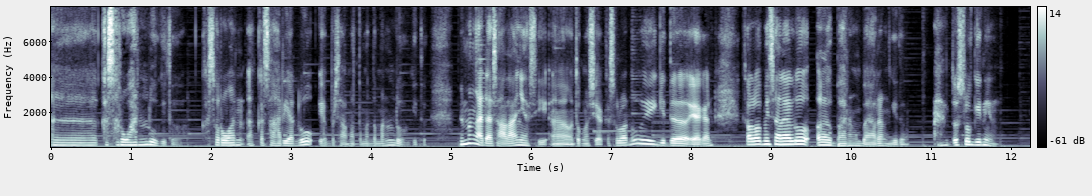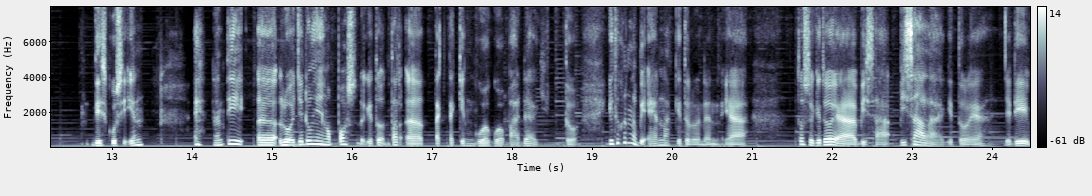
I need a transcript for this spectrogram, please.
uh, keseruan lu gitu keseruan uh, keseharian lu ya bersama teman-teman lu gitu. Memang nggak ada salahnya sih uh, untuk nge-share keseruan lu gitu ya kan. Kalau misalnya lu uh, bareng-bareng gitu. Terus lu gini diskusiin eh nanti uh, lu aja dong yang ngepost gitu ntar uh, tag-tagin gua gua pada gitu itu kan lebih enak gitu loh dan ya terus gitu ya bisa bisa lah gitu ya jadi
